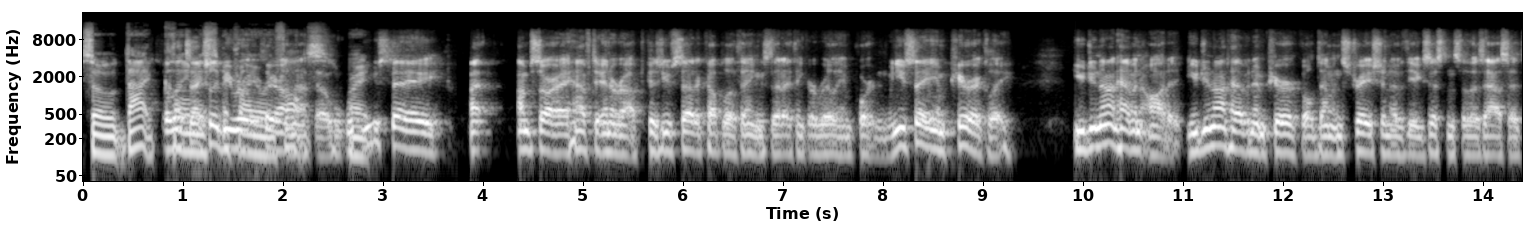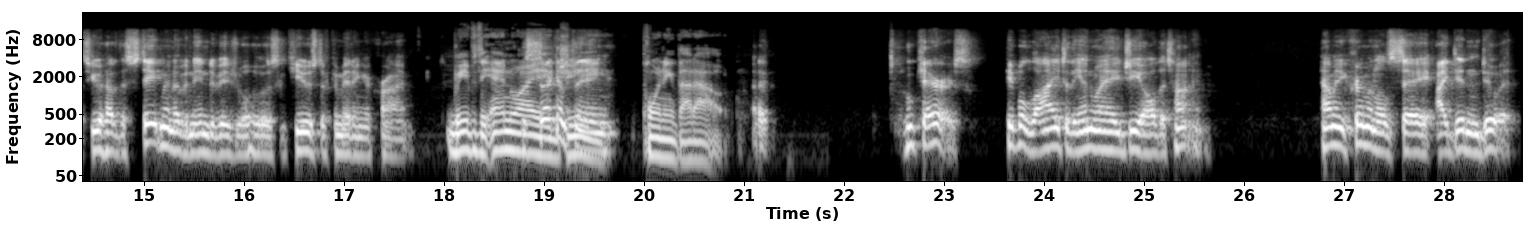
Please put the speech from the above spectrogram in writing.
So that so let's actually be really clear on that, though. When right? you say, I, I'm sorry, I have to interrupt because you've said a couple of things that I think are really important. When you say empirically, you do not have an audit. You do not have an empirical demonstration of the existence of those assets. You have the statement of an individual who is accused of committing a crime. We have the NYAG the second thing, pointing that out. Uh, who cares? People lie to the NYAG all the time. How many criminals say, I didn't do it?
